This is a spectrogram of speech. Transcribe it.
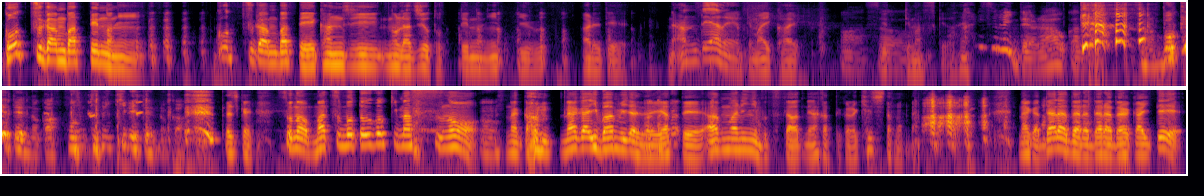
ごっつ頑張ってんのに、ごっつ頑張ってええ感じのラジオ撮ってんのにっていう、あれで、なんでやねんって毎回言ってますけどねわか。りづらいんだよな岡田 そのボケてんのか本当に切れてんのか確かに。その、松本動きますの、うんなんか、長い版みたいなのやって、あんまりにも伝わってなかったから消したもんね。なんか、ダラダラダラダラ書いて、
